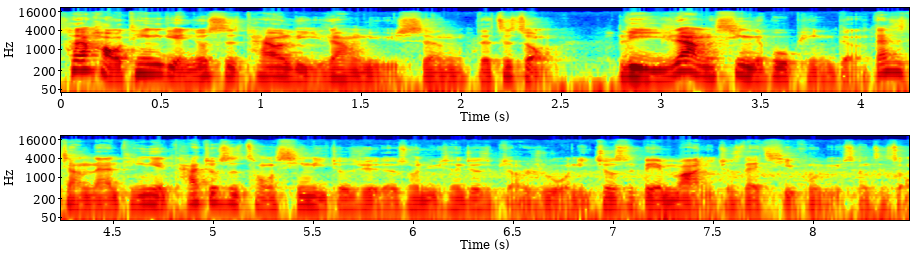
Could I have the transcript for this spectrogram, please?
他好听一点就是他要礼让女生的这种礼让性的不平等，但是讲难听一点，他就是从心里就觉得说女生就是比较弱，你就是被骂，你就是在欺负女生，这种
